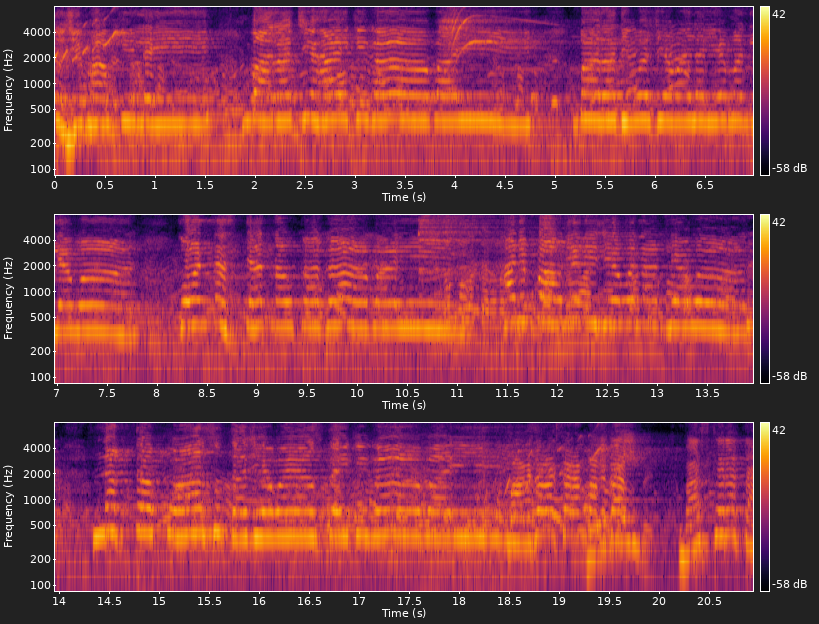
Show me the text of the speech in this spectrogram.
तुझी भावकी लई बाराची हाय की ग बाई? बारा दिवस जेवायला ये म्हणल्यावर कोण नसत्यात नौका ग बाई? आणि पाहुण्याने जेवण आणल्यावर नक्ट पोहार सुद्धा जेवाय असतंय की ग बाई? बास कर आता.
